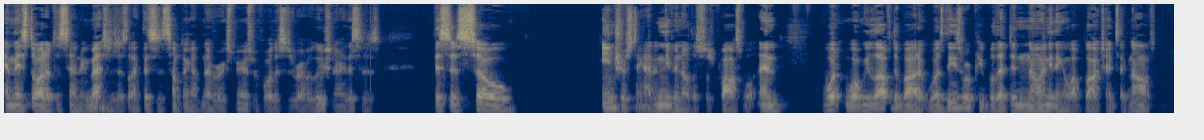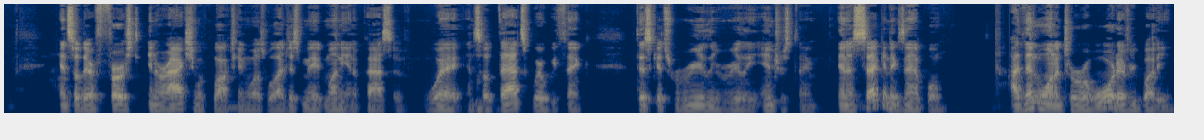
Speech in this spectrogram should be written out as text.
And they started to send me messages like, This is something I've never experienced before. This is revolutionary. This is this is so interesting. I didn't even know this was possible. And what what we loved about it was these were people that didn't know anything about blockchain technology. And so their first interaction with blockchain was, well, I just made money in a passive way. And so that's where we think this gets really, really interesting. In a second example, I then wanted to reward everybody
